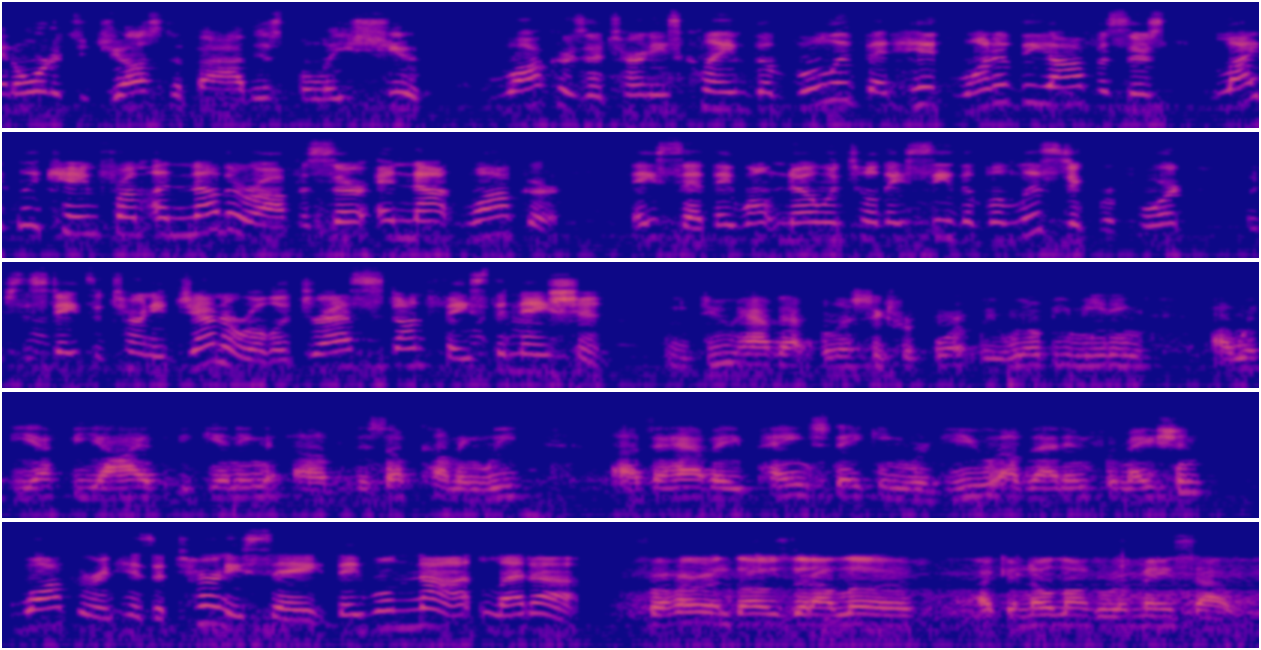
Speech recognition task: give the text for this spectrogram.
in order to justify this police shooting. Walker's attorneys claim the bullet that hit one of the officers likely came from another officer and not Walker. They said they won't know until they see the ballistic report, which the state's attorney general addressed on Face the Nation. We do have that ballistics report. We will be meeting uh, with the FBI at the beginning of this upcoming week uh, to have a painstaking review of that information. Walker and his attorney say they will not let up. For her and those that I love, I can no longer remain silent.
